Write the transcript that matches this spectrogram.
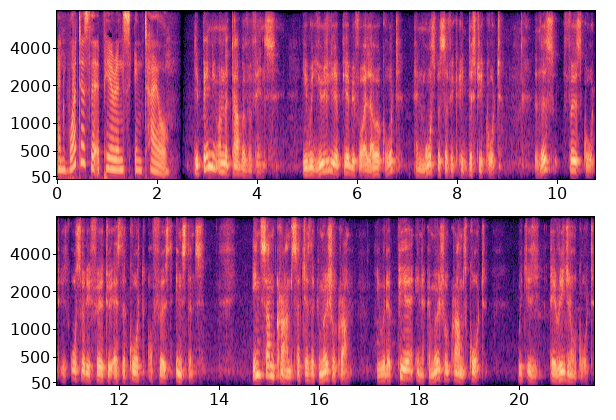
and what does the appearance entail? Depending on the type of offence, he would usually appear before a lower court and, more specific, a district court. This first court is also referred to as the court of first instance. In some crimes, such as a commercial crime, he would appear in a commercial crimes court, which is a regional court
